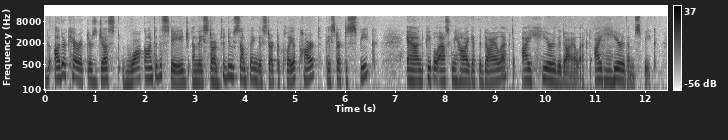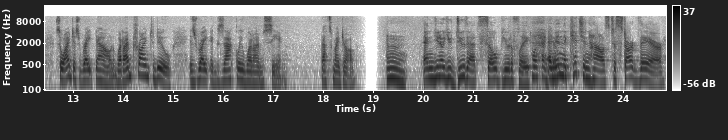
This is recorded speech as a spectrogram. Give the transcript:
the other characters just walk onto the stage and they start mm. to do something, they start to play a part, they start to speak. And people ask me how I get the dialect. I hear the dialect, I mm. hear them speak. So I just write down. What I'm trying to do is write exactly what I'm seeing. That's my job. Mm. And you know, you do that so beautifully. Well, and you. in the kitchen house, to start there,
